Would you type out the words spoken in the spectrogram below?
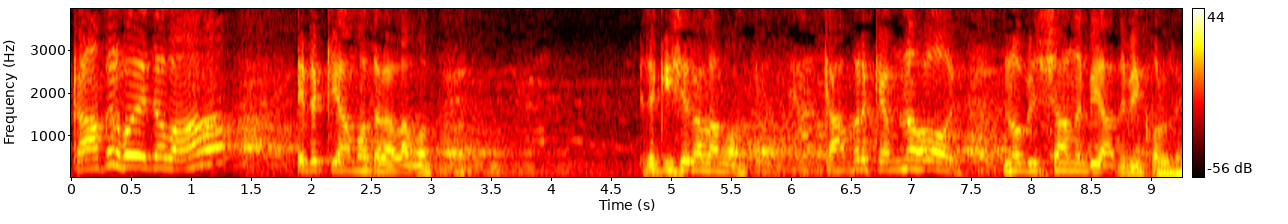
কাফের হয়ে যাওয়া, এটা কিয়ামতের আলামত। এটা কিসের আলামত? কাফের কেমনে হয়? নবীর শানে বিয়াদবি করলে।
